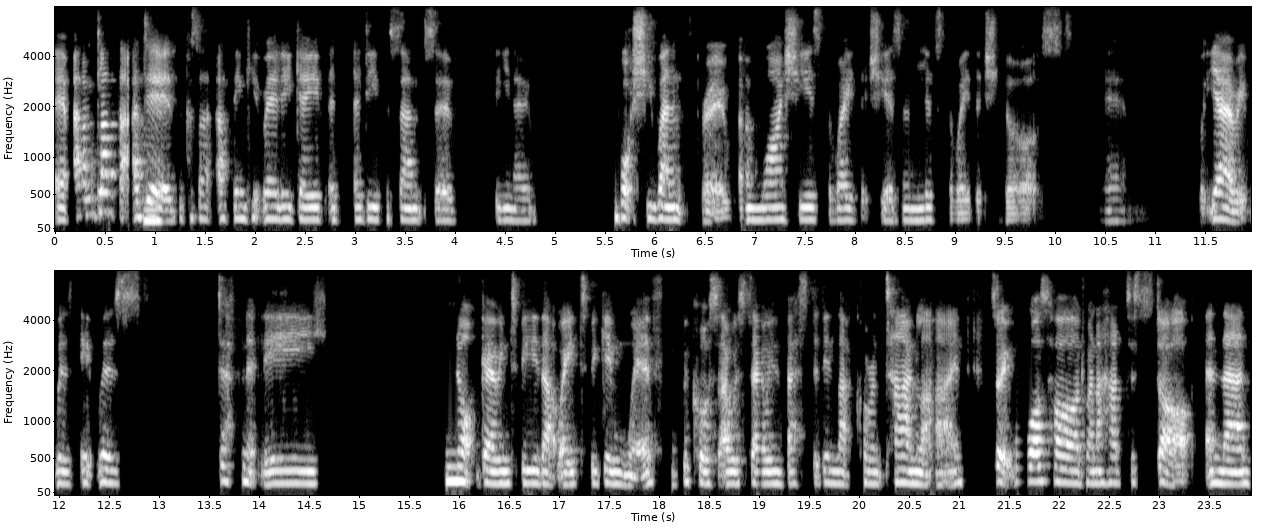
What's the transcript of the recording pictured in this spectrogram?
Um, and I'm glad that I did because I, I think it really gave a, a deeper sense of, you know, what she went through and why she is the way that she is and lives the way that she does. Um, but yeah, it was it was definitely not going to be that way to begin with because I was so invested in that current timeline. So it was hard when I had to stop and then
